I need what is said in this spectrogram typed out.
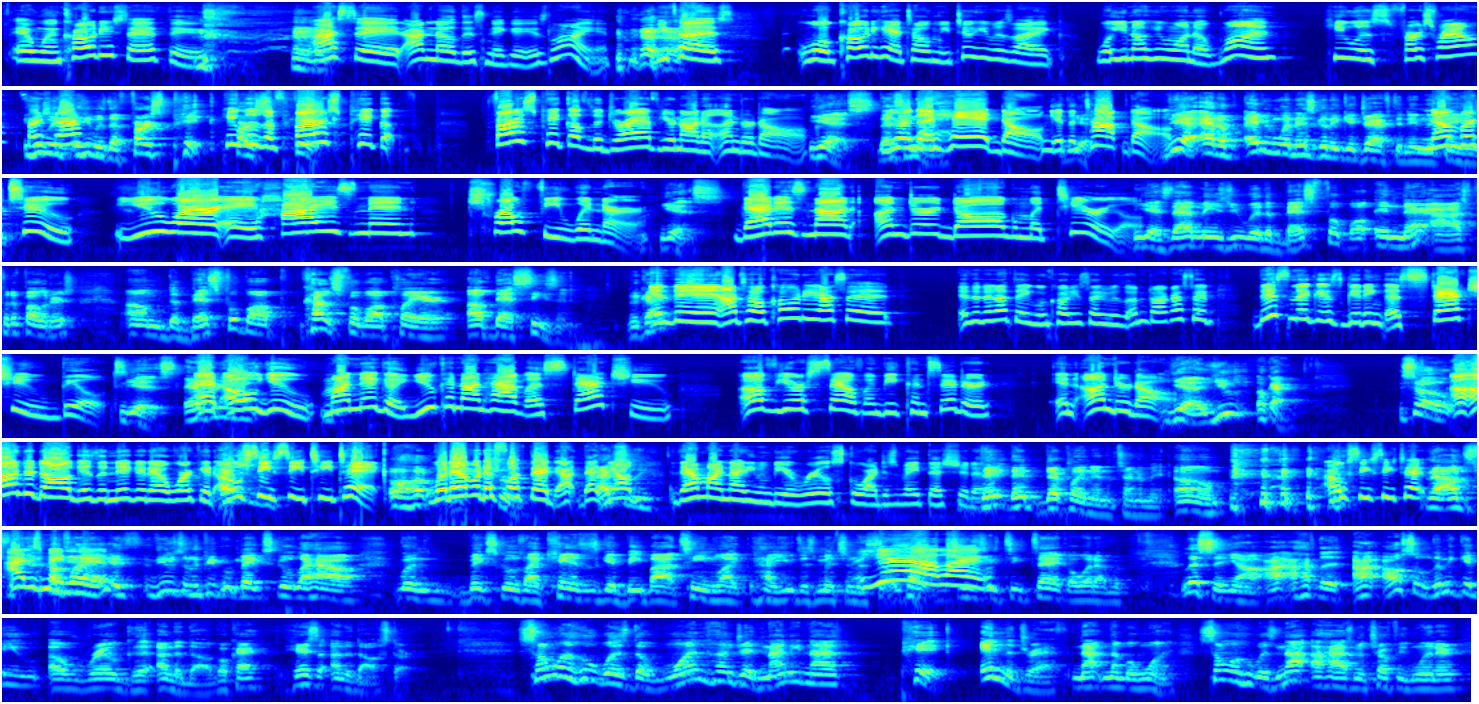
And when Cody said this, I said, I know this nigga is lying. Because, well, Cody had told me too. He was like, well, you know, he won a one. He was first round, he first was draft. he was the first pick. He was the pick. first pick up, first pick of the draft. You're not an underdog. Yes, that's You're the head dog. You're the Yeah. top dog. Yeah, out of everyone that's gonna get drafted in the Number team. two, you were a Heisman Trophy winner. Yes. That is not underdog material. Yes, that means you were the best football in their eyes for the voters. Um, the best football college football player of that season. Okay. And then I told Cody, I said, and then another thing, when Cody said he was underdog, I said, this nigga is getting a statue built yes. at every- OU. My nigga, you cannot have a statue of yourself and be considered An underdog. Yeah, you okay. So An underdog is a nigga that work at Actually- OCCT Tech, Uh-huh, whatever the true. fuck that that, Actually- y'all that might not even be a real school. I just made that shit up. they they they're playing in the tournament. Um OCC Tech. No, I'm just, I just I'm made it playing. up. It's usually people make school like how when big schools like Kansas get beat by a team like how you just mentioned. Yeah, like- CCT Tech or whatever. Listen, y'all, I, I have to. I also let me give you a real good underdog. Okay, here's the underdog story. Someone who was the 199th pick in the draft, not number one. Someone who was not a Heisman Trophy winner,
